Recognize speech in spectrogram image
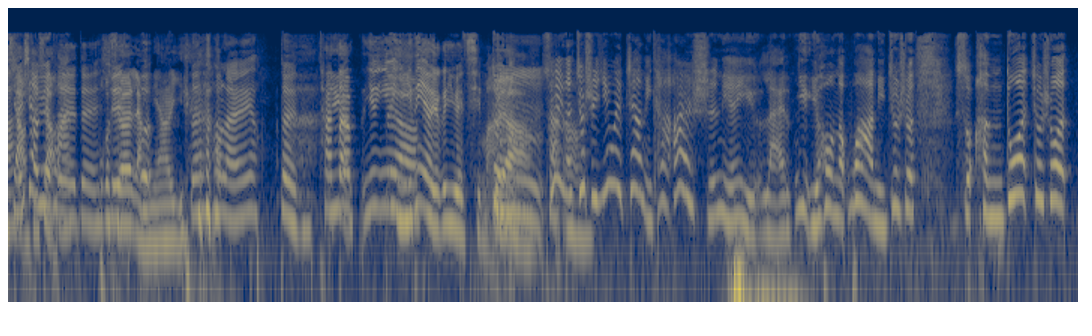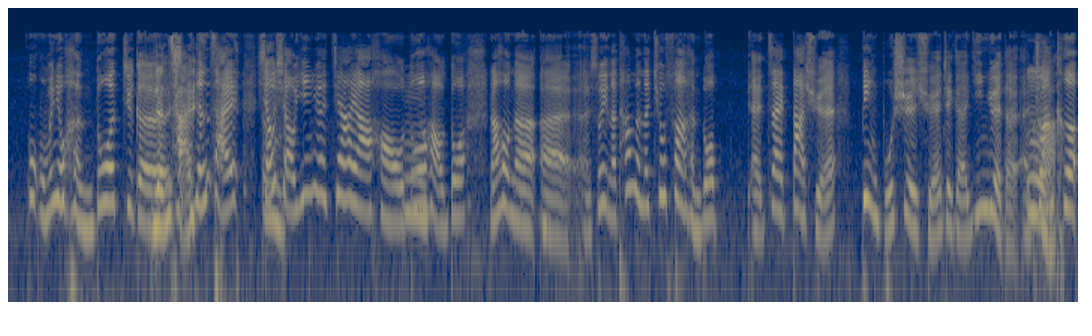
学校乐团，对对，不过学了两年而已。对，后来 对他大，因因为一定要有个乐器嘛。对啊，所以呢，就是因为这样，你看二十年以来，你以后呢，哇，你就是所很多，就是说。我们有很多这个人才，人才，小小音乐家呀，好多好多。然后呢，呃呃，所以呢，他们呢，就算很多，呃，在大学。并不是学这个音乐的呃专科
